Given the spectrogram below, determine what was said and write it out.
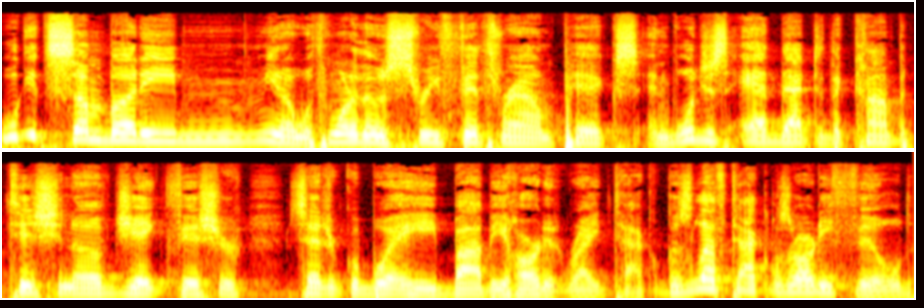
We'll get somebody, you know, with one of those three fifth round picks, and we'll just add that to the competition of Jake Fisher, Cedric Ogbuehi, Bobby Hart at right tackle because left tackle's already filled.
